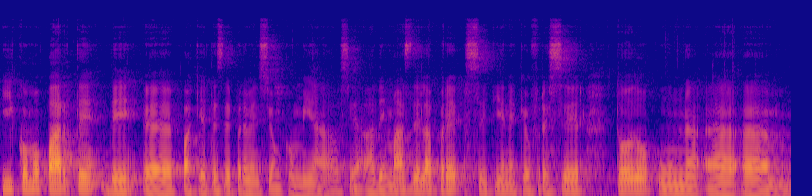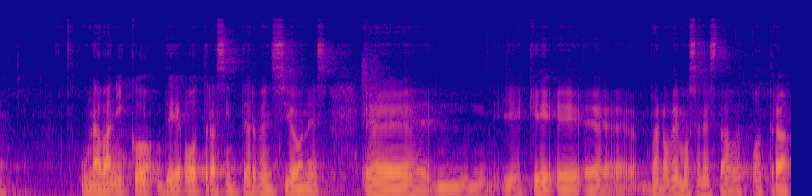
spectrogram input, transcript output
y como parte de paquetes de prevención combinada. O sea, además de la PrEP, se tiene que ofrecer todo una un abanico de otras intervenciones eh, que eh, eh, bueno, vemos en esta otra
